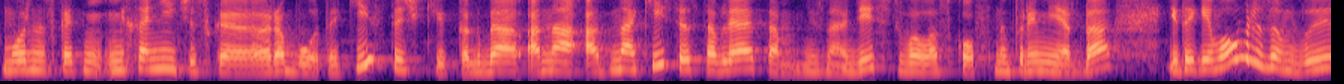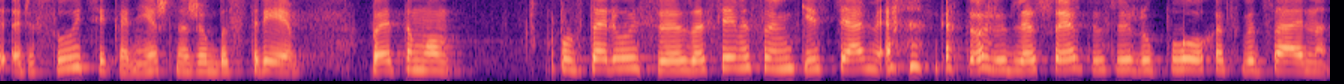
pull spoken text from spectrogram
можно сказать, механическая работа кисточки, когда она, одна кисть оставляет там, не знаю, 10 волосков, например, да, и таким образом вы рисуете, конечно же, быстрее. Поэтому повторюсь, э, за всеми своими кистями, которые для шерсти слежу плохо специально,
